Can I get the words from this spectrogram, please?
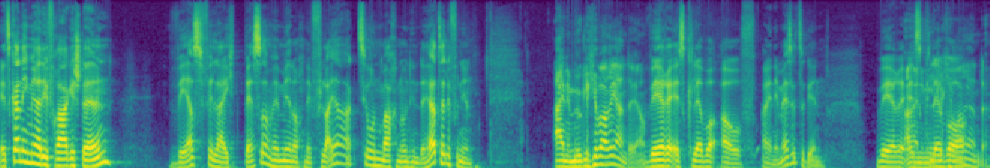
Jetzt kann ich mir die Frage stellen, wäre es vielleicht besser, wenn wir noch eine Flyer-Aktion machen und hinterher telefonieren? Eine mögliche Variante, ja. Wäre es clever, auf eine Messe zu gehen? Wäre Eine es mögliche clever, Variante.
